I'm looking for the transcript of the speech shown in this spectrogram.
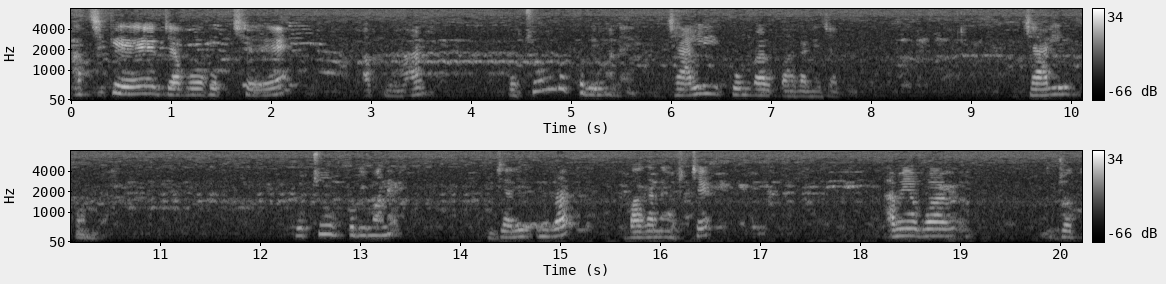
আজকে যাব হচ্ছে আপনার প্রচণ্ড পরিমাণে জালি কুমড়ার বাগানে যাব। জালি কুমড়া। প্রচুর পরিমাণে জালি কুমড়ার বাগানে আসছে। আমি আবার যত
